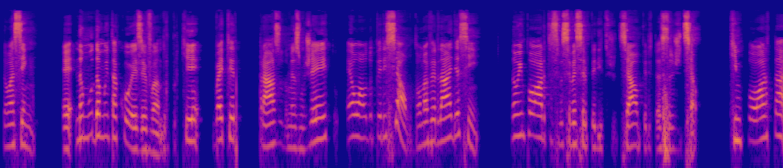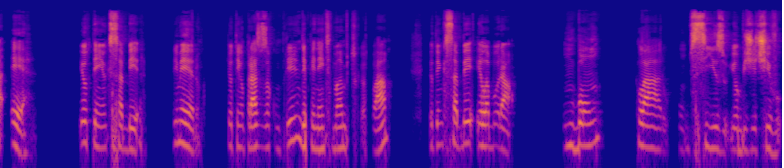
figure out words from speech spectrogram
Então, assim, é, não muda muita coisa, Evandro, porque vai ter prazo do mesmo jeito, é o laudo pericial. Então, na verdade, assim, não importa se você vai ser perito judicial, perito extrajudicial. O que importa é, eu tenho que saber, primeiro, que eu tenho prazos a cumprir, independente do âmbito que eu atuar. Eu tenho que saber elaborar um bom, claro, conciso e objetivo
